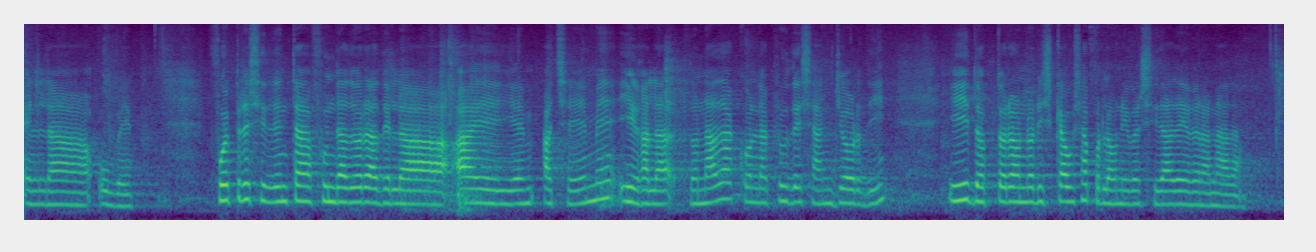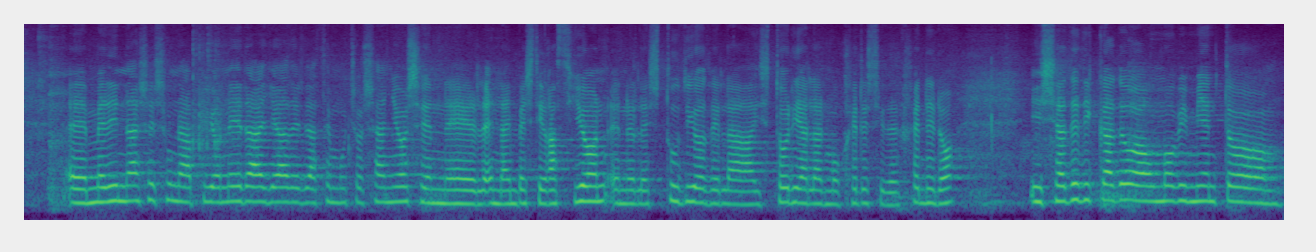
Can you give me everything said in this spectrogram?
en la UB. Fue presidenta fundadora de la AEHM y galardonada con la Cruz de San Jordi y doctora honoris causa por la Universidad de Granada. Eh, Merinas es una pionera ya desde hace muchos años en, la investigación, en el estudio de la historia de las mujeres y del género y se ha dedicado a un movimiento,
